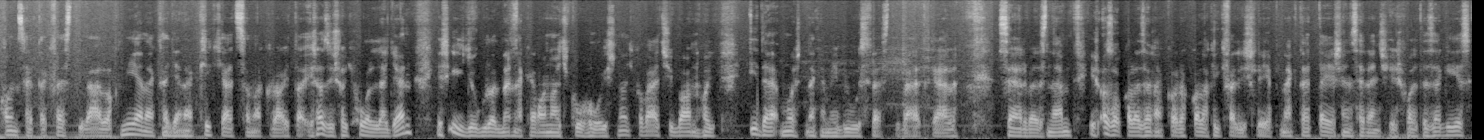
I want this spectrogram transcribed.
koncertek, fesztiválok milyenek legyenek, kik játszanak rajta, és az is, hogy hol legyen, és így ugrott be nekem a Nagy Kohó is Nagykovácsiban, hogy ide most nekem egy blues fesztivált kell szerveznem, és azokkal a zenekarokkal, akik fel is lépnek, tehát teljesen szerencsés volt az egész,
